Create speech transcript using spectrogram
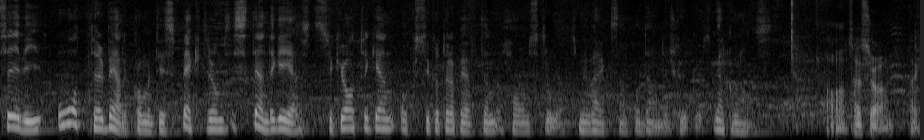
säger vi åter välkommen till Spektrums ständiga gäst, psykiatrikern och psykoterapeuten Hans Stråth som är verksam på Danderyds sjukhus. Välkommen Hans. Ja, tack så du. Tack.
